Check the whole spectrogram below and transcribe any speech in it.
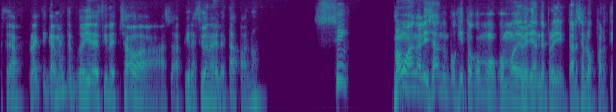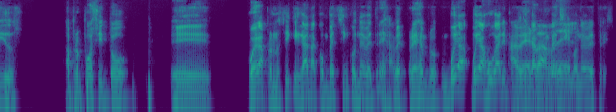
o sea, prácticamente podría decir echado a, a sus aspiraciones de la etapa, ¿no? Sí. Vamos analizando un poquito cómo, cómo deberían de proyectarse los partidos. A propósito, eh, juega, pronostica y gana con Bet 593. A ver, por ejemplo, voy a, voy a jugar y A ver, pronosticar vamos, con Bet dele. 593.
